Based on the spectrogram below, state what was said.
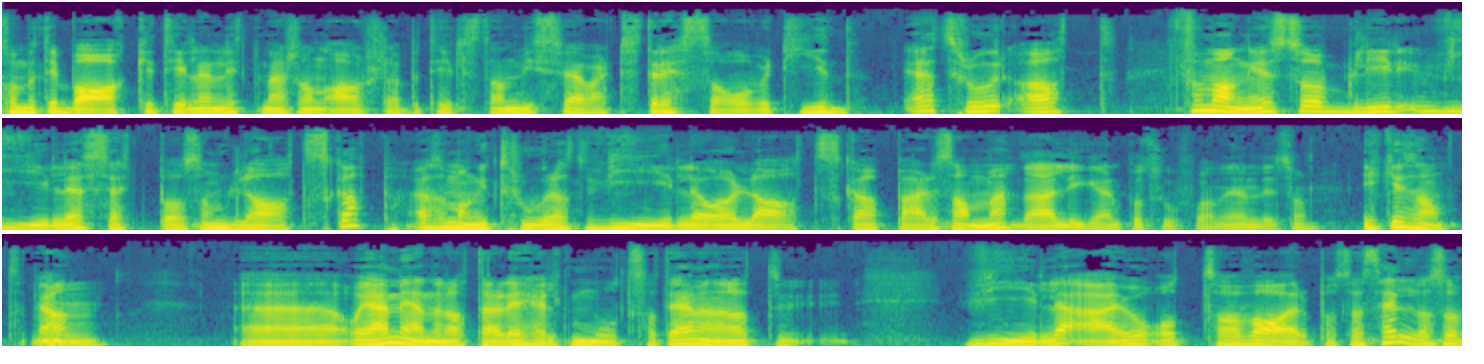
komme tilbake til en litt mer sånn avslappet tilstand hvis vi har vært stressa over tid. Jeg tror at for mange så blir hvile sett på som latskap. Altså Mange tror at hvile og latskap er det samme. Der ligger den på sofaen igjen, liksom. Ikke sant? Ja. Mm. Uh, og jeg mener at det er det helt motsatte. Jeg mener at hvile er jo å ta vare på seg selv. Altså,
